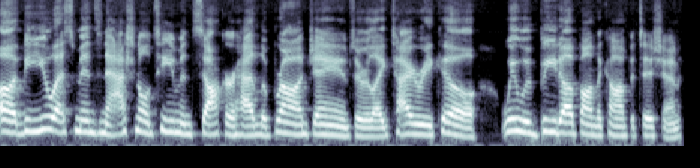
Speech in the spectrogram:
uh, the U.S. men's national team in soccer had LeBron James or like Tyreek Hill, we would beat up on the competition.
